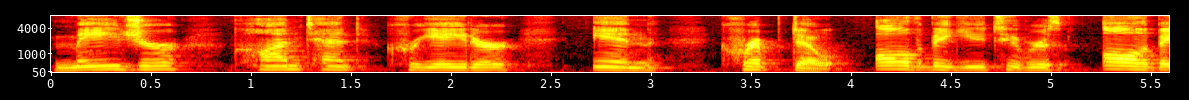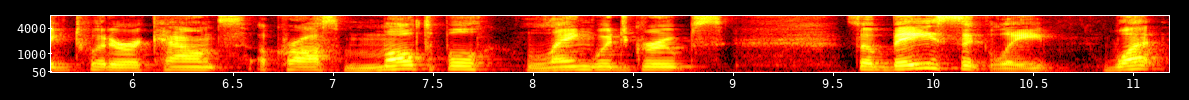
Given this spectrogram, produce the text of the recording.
major content creator in crypto. All the big YouTubers, all the big Twitter accounts across multiple language groups. So basically, what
